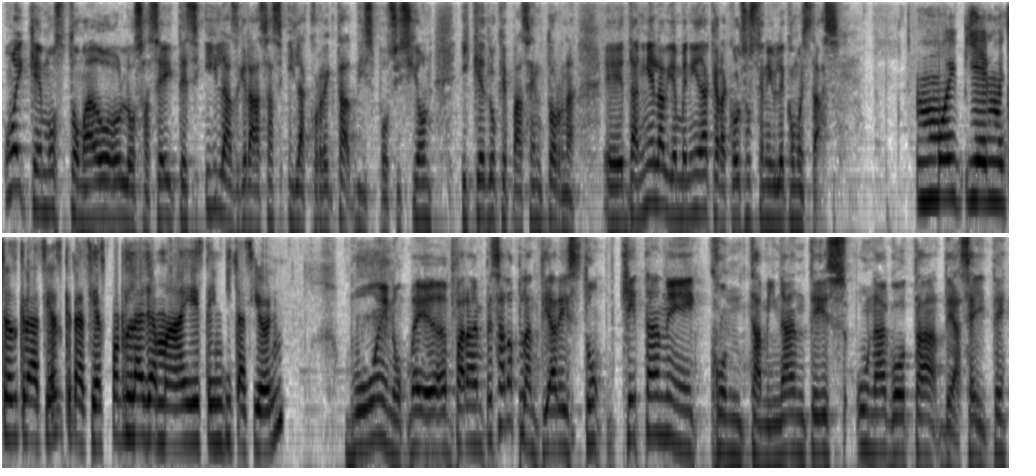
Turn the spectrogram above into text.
Hoy que hemos tomado los aceites y las grasas y la correcta disposición y qué es lo que pasa en Torna. Eh, Daniela, bienvenida a Caracol Sostenible, ¿cómo estás? Muy bien, muchas gracias. Gracias por la llamada y esta invitación. Bueno, eh, para empezar a plantear esto, ¿qué tan eh, contaminante es una gota de aceite?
